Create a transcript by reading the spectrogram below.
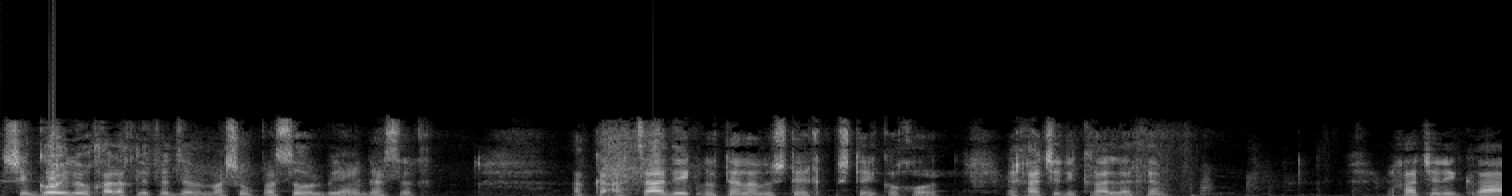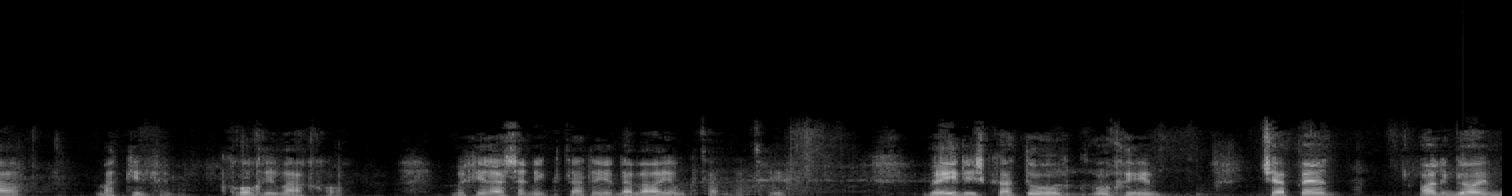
שגוי לא יוכל להחליף את זה במשהו פסול, ביין נסך. הצדיק נותן לנו שתי, שתי כוחות, אחד שנקרא לחם, אחד שנקרא מקיפים, כרוכים מאחור. מחילה שאני קצת אדבר היום קצת מצחיק. ביידיש כתוב כרוכים, צ'פן, אונגויים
